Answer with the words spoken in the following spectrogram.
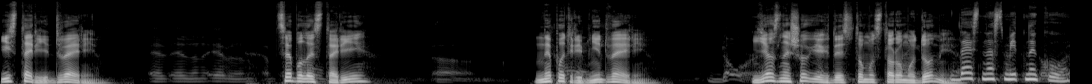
і старі двері. Це були старі, непотрібні двері. Я знайшов їх десь в тому старому домі десь на смітнику.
